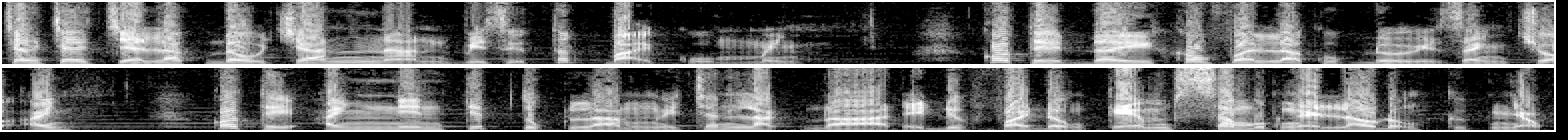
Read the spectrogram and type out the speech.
Chàng trai trẻ lắc đầu chán nản vì sự thất bại của mình. Có thể đây không phải là cuộc đời dành cho anh. Có thể anh nên tiếp tục làm người chân lạc đà để được vài đồng kẽm sau một ngày lao động cực nhọc.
